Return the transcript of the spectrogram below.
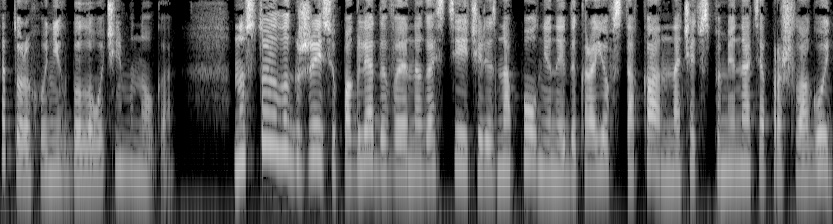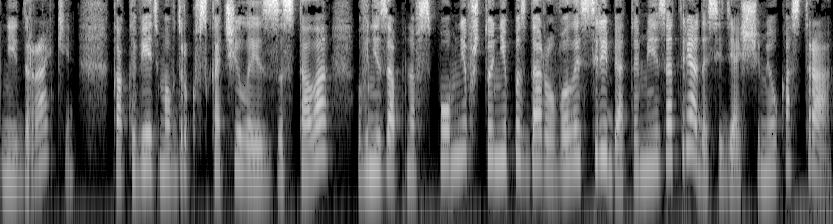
которых у них было очень много. Но стоило к Жесю, поглядывая на гостей через наполненный до краев стакан, начать вспоминать о прошлогодней драке, как ведьма вдруг вскочила из-за стола, внезапно вспомнив, что не поздоровалась с ребятами из отряда, сидящими у костра.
